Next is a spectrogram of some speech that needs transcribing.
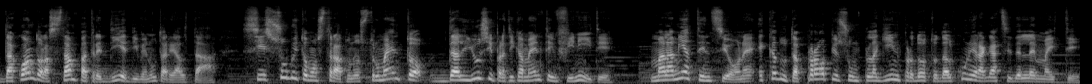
Da quando la stampa 3D è divenuta realtà, si è subito mostrato uno strumento dagli usi praticamente infiniti. Ma la mia attenzione è caduta proprio su un plugin prodotto da alcuni ragazzi dell'MIT,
